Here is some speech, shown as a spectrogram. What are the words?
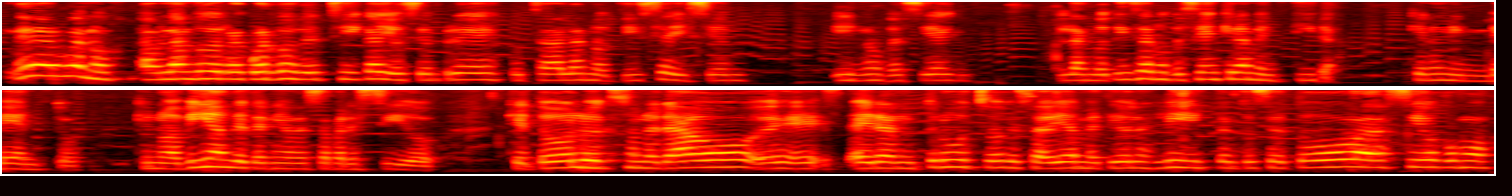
Eh, bueno, hablando de recuerdos de chica, yo siempre escuchaba las noticias y, siempre, y nos decían las noticias nos decían que era mentira, que era un invento, que no habían detenido desaparecidos, que todos los mm. exonerados eh, eran truchos, que se habían metido en las listas, entonces todo ha sido como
